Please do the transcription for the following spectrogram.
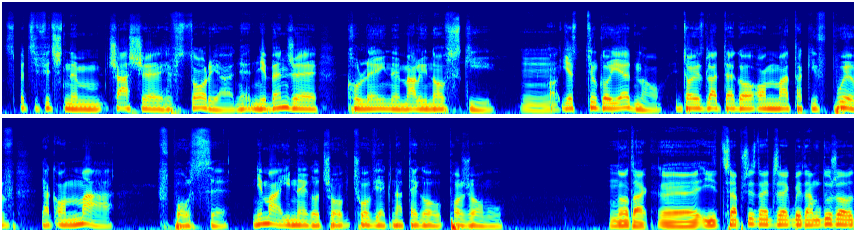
specyficznym czasie historia. Nie, nie będzie kolejny Malinowski Mm. Jest tylko jedno. To jest dlatego on ma taki wpływ, jak on ma w Polsce. Nie ma innego człowieka na tego poziomu. No tak. E, I trzeba przyznać, że jakby tam dużo e,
